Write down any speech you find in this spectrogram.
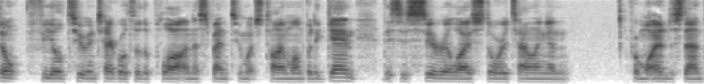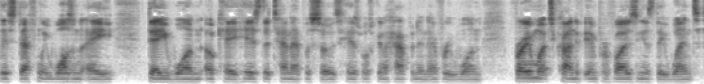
don't feel too integral to the plot and are spent too much time on. But again this is serialized storytelling and from what I understand, this definitely wasn't a day one, okay, here's the 10 episodes, here's what's going to happen in every one. Very much kind of improvising as they went.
